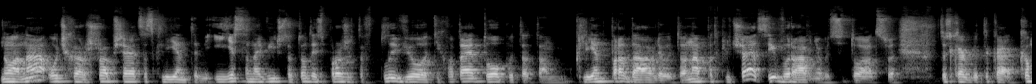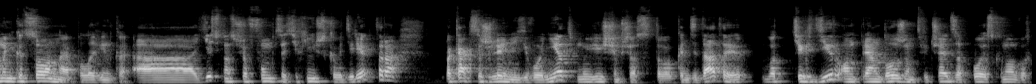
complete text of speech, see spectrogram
но она очень хорошо общается с клиентами. И если она видит, что кто-то из проектов плывет, не хватает опыта, там, клиент продавливает, то она подключается и выравнивает ситуацию ситуацию. То есть как бы такая коммуникационная половинка. А есть у нас еще функция технического директора, Пока, к сожалению, его нет. Мы ищем сейчас этого кандидата. Вот техдир, он прям должен отвечать за поиск новых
